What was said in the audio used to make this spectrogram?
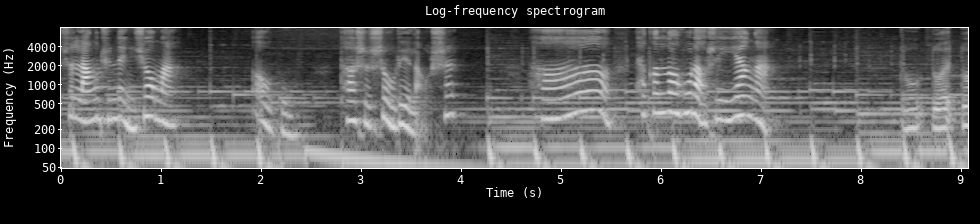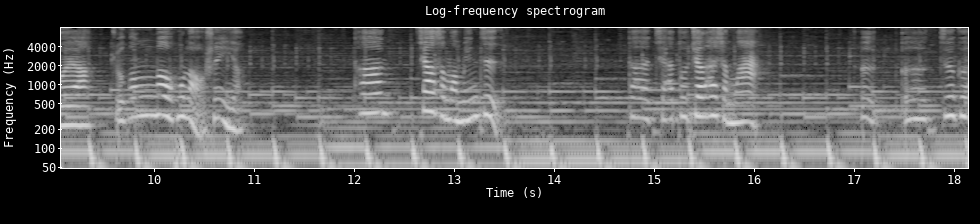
是狼群领袖吗？哦不，他是狩猎老师。啊，乐乎老师一样啊？对对对啊，就跟乐乎老师一样。他叫什么名字？大家都叫他什么啊？呃呃，这个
